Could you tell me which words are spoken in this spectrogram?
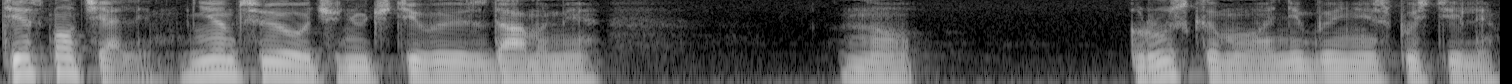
Те смолчали. Немцы очень учтивые с дамами. Но русскому они бы не спустили.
